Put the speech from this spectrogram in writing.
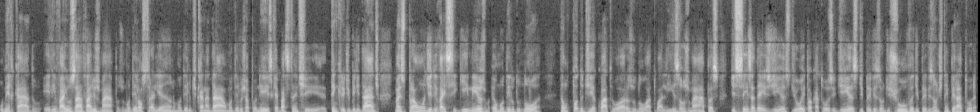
o mercado ele vai usar vários mapas, o modelo australiano, o modelo de Canadá, o modelo japonês, que é bastante tem credibilidade, mas para onde ele vai seguir mesmo é o modelo do NOAA. Então, todo dia, 4 horas, o NOAA atualiza os mapas de 6 a 10 dias, de 8 a 14 dias, de previsão de chuva, de previsão de temperatura.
